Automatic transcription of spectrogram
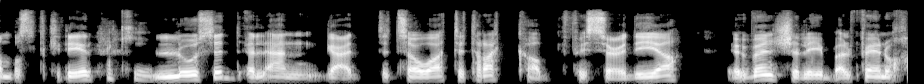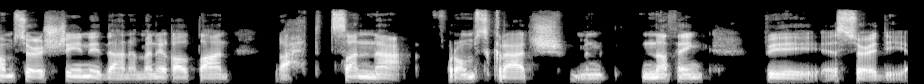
أنبسط كثير. أكيد. لوسيد الآن قاعد تتسوى تتركب في السعودية eventually ب 2025 إذا أنا ماني غلطان. راح تتصنع from scratch من nothing في السعودية.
